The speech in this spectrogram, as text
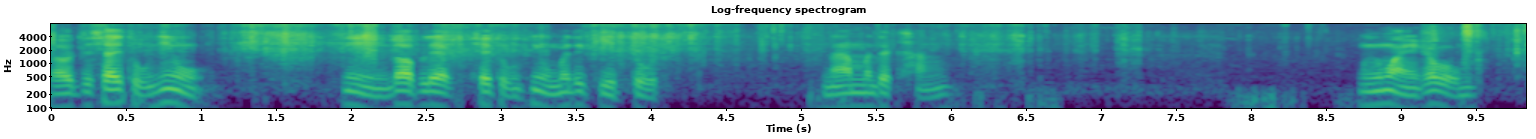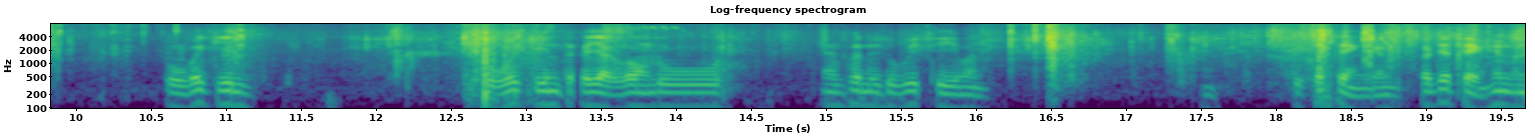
เราจะใช้ถุงหิ้ว นี่รอบแรกใช้ถุงหิ้วไม่ได้กรีดตูด น้ำมันจะขัง มือใหม่ครับผมปลูกไว้กินปลูกไว้กินแต่ก็อยากลองดูให้เพื่อนได้ดูวิธีมันที่เขาแต่งกันเขาจะแต่งให้มัน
